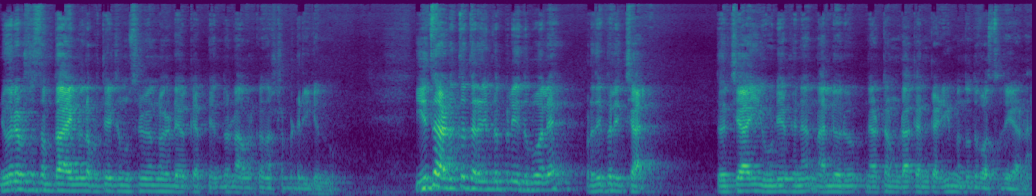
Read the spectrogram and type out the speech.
ന്യൂനപക്ഷ സമുദായങ്ങളുടെ പ്രത്യേകിച്ച് മുസ്ലിങ്ങളുടെയൊക്കെ പിന്തുണ അവർക്ക് നഷ്ടപ്പെട്ടിരിക്കുന്നു. ഇത് അടുത്ത തെരഞ്ഞെടുപ്പിൽ ഇതുപോലെ പ്രതിഫലിച്ചാൽ തീർച്ചയായും യു ഡി എഫിന് നല്ലൊരു നേട്ടം ഉണ്ടാക്കാൻ കഴിയും എന്നത് വസ്തുതയാണ്.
